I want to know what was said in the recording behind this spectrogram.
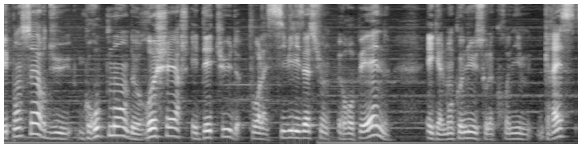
Les penseurs du Groupement de recherche et d'études pour la civilisation européenne, également connu sous l'acronyme GRECE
